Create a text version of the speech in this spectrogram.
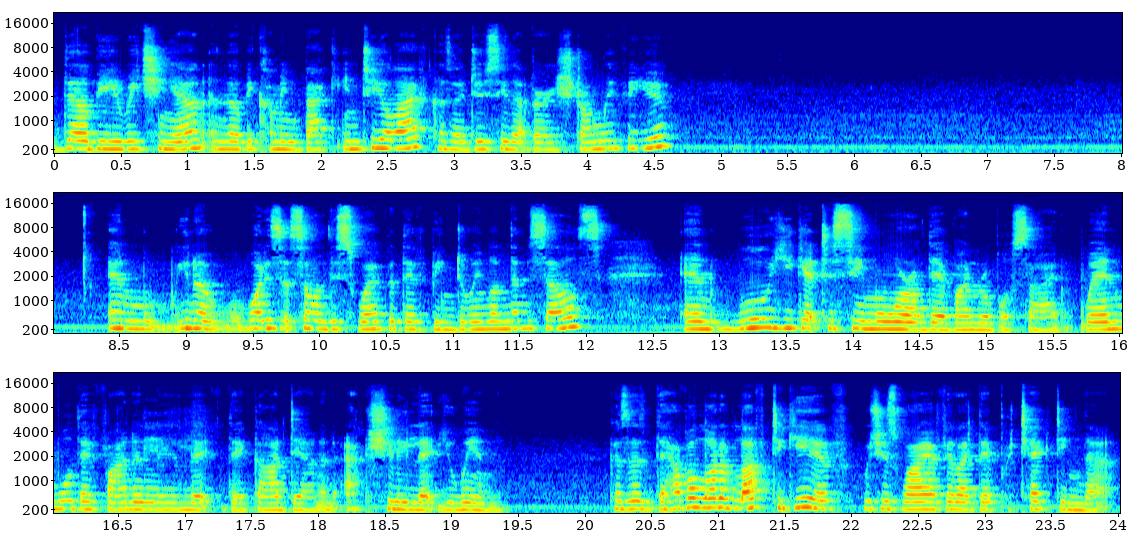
they'll be reaching out and they'll be coming back into your life because i do see that very strongly for you. And you know what is it some of this work that they've been doing on themselves and will you get to see more of their vulnerable side? When will they finally let their guard down and actually let you in? Because they have a lot of love to give, which is why I feel like they're protecting that.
